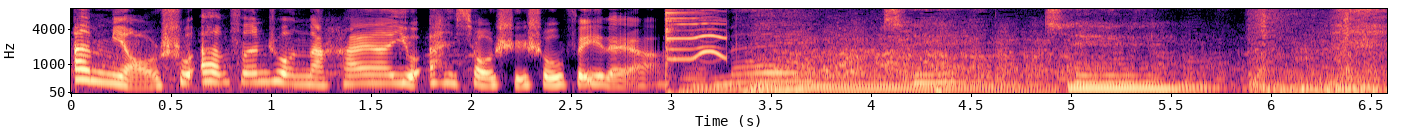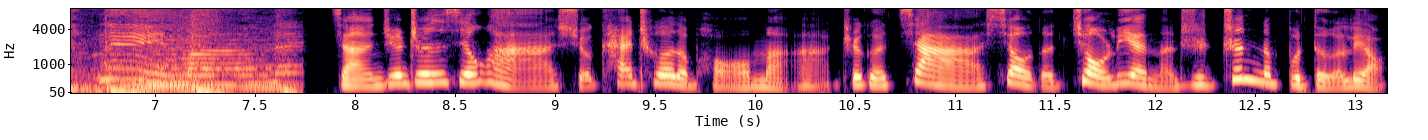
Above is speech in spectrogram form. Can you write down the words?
按秒数，按分钟，哪还有按小时收费的呀？讲一句真心话啊，学开车的朋友们啊，这个驾校的教练呢，这是真的不得了，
